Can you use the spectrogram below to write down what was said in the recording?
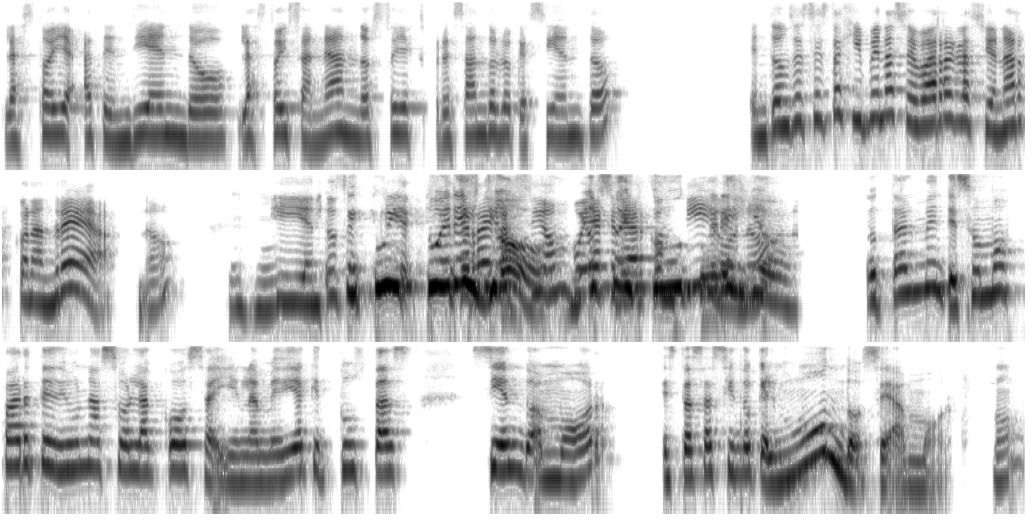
La estoy atendiendo, la estoy sanando, estoy expresando lo que siento, entonces esta Jimena se va a relacionar con Andrea, ¿no? Y entonces, tú, tú eres ¿qué yo. voy a crear contigo, ¿no? Totalmente, somos parte de una sola cosa y en la medida que tú estás siendo amor, estás haciendo que el mundo sea amor, ¿no?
